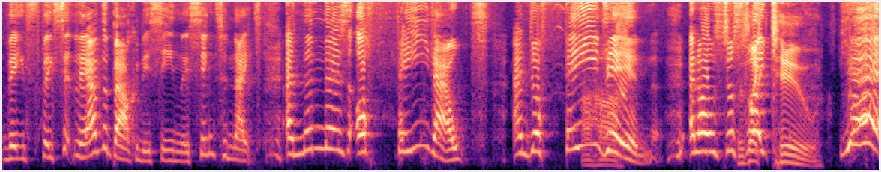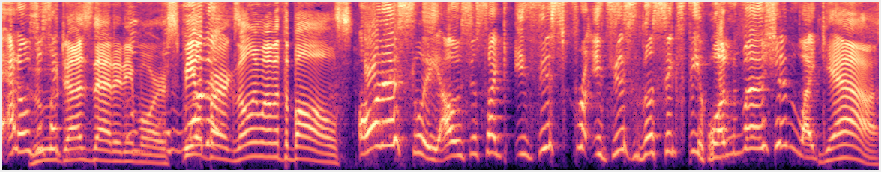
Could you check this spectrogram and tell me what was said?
they they sit, they have the balcony scene, they sing tonight, and then there's a fade out and a fade uh-huh. in, and I was just there's like, like, two. yeah, and I was Who just like, Who does that oh, anymore? what Spielberg's the only one with the balls. honestly, I was just like, is this fr- is this the '61 version? Like, Yeah,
